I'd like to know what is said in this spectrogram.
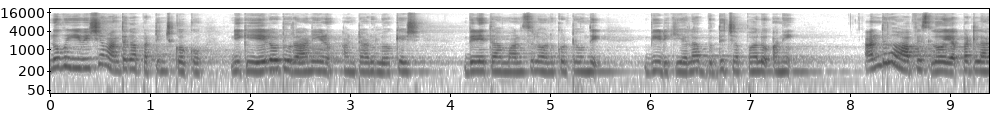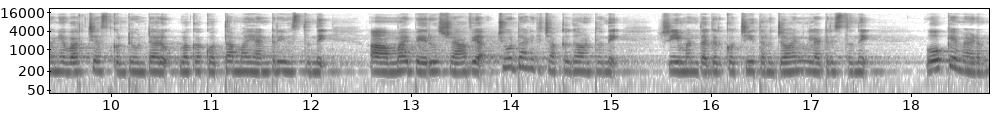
నువ్వు ఈ విషయం అంతగా పట్టించుకోకు. నీకు ఏ లోటు రానియను అంటాడు లోకేష్. వినిత మనసులో అనుకుంటోంది. వీడికి ఎలా బుద్ధి చెప్పాలో అని. అందరూ ఆఫీస్లో ఎప్పటిలాగానే వర్క్ చేసుకుంటూ ఉంటారు. ఒక కొత్త అమ్మాయి ఎంట్రీ వస్తుంది. ఆ అమ్మాయి పేరు శ్రావ్య. చూడ్డానికి చక్కగా ఉంటుంది. శ్రీమన్ దగ్గరకు వచ్చి తను జాయినింగ్ లెటర్ ఇస్తుంది. ఓకే మేడం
